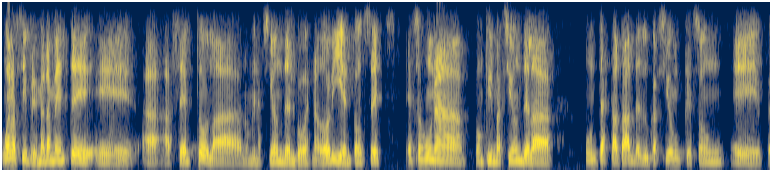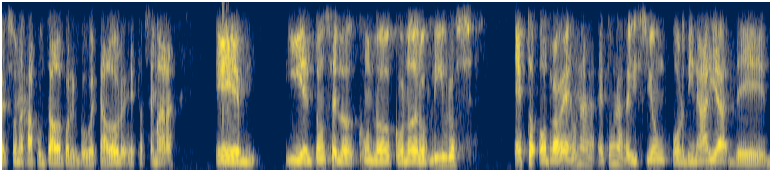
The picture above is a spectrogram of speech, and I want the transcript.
Bueno, sí, primeramente eh, acepto la nominación del gobernador y entonces eso es una confirmación de la Junta Estatal de Educación, que son eh, personas apuntadas por el gobernador esta semana. Eh, y entonces con, lo, con lo de los libros, esto otra vez, una, esto es una revisión ordinaria de,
